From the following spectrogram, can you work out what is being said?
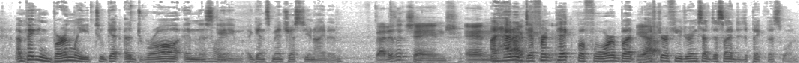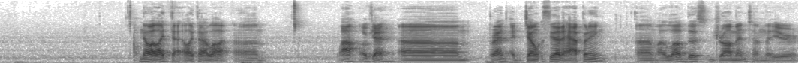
I'm picking Burnley to get a draw in this Oh game against Manchester United. That is a change, and I had a different pick before, but Yeah. after a few drinks, I've decided to pick this one. No, I like that. I like that a lot. Um, wow. Okay. Um, Brent, I don't see that happening. Um, I love this dramentum that you're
